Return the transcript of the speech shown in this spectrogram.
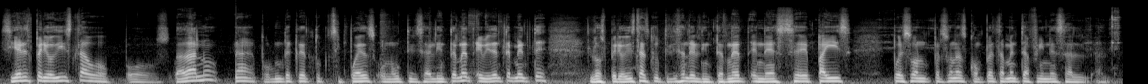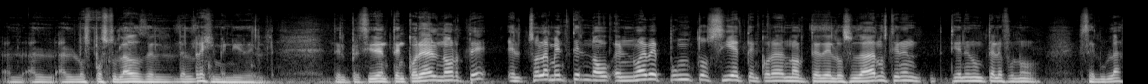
si eres periodista o, ciudadano, por un decreto, si puedes o no utilizar el Internet. Evidentemente, los periodistas que utilizan el Internet en ese país, pues son personas completamente afines al, a los postulados del, régimen y del, presidente. En Corea del Norte, el, solamente el, el 9.7 en Corea del Norte de los ciudadanos tienen, tienen un teléfono celular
